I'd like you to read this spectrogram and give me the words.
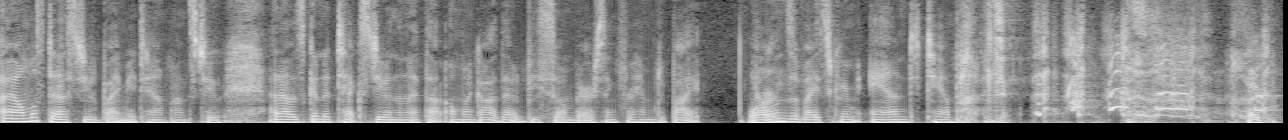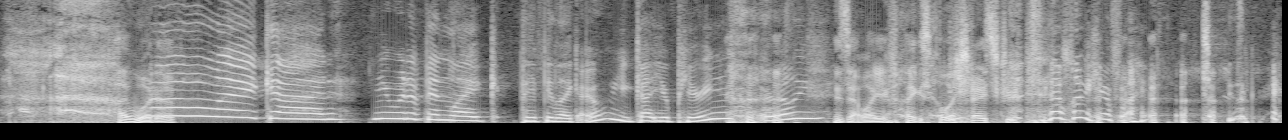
I almost asked you to buy me tampons too, and I was going to text you, and then I thought, oh my god, that would be so embarrassing for him to buy Why? gallons of ice cream and tampons. I, I would have. oh my god, you would have been like, they'd be like, oh, you got your period early. Is that why you're buying so much ice cream? Is that why you're buying ice cream?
